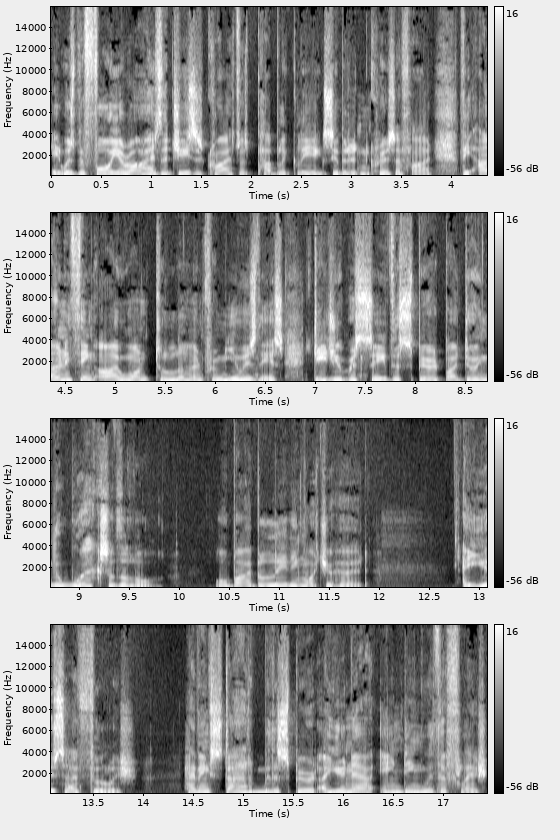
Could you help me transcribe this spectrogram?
It was before your eyes that Jesus Christ was publicly exhibited and crucified. The only thing I want to learn from you is this Did you receive the Spirit by doing the works of the law or by believing what you heard? Are you so foolish? Having started with the Spirit, are you now ending with the flesh?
